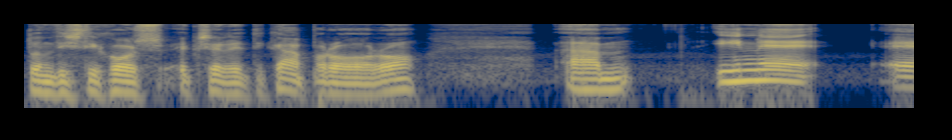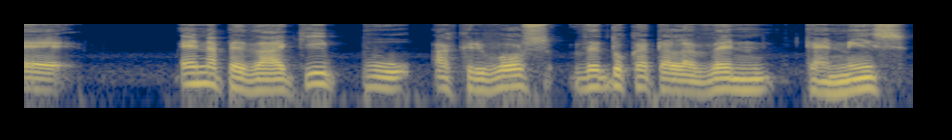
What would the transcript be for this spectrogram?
τον δυστυχώς εξαιρετικά πρόωρο, είναι ε, ένα παιδάκι που ακριβώς δεν το καταλαβαίνει κανείς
